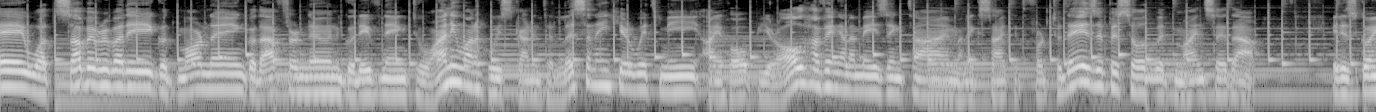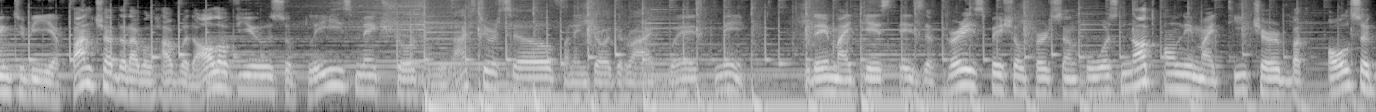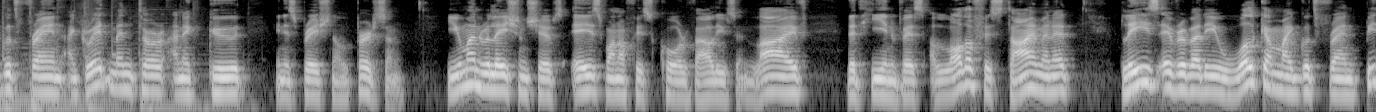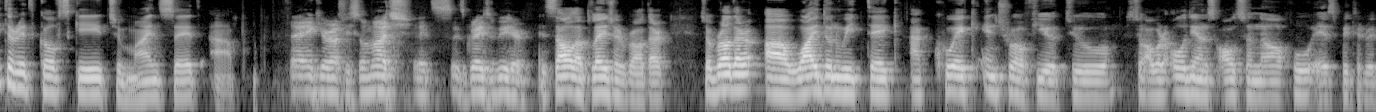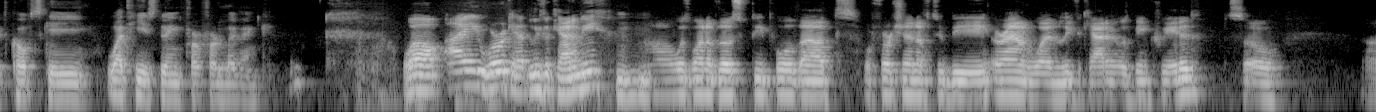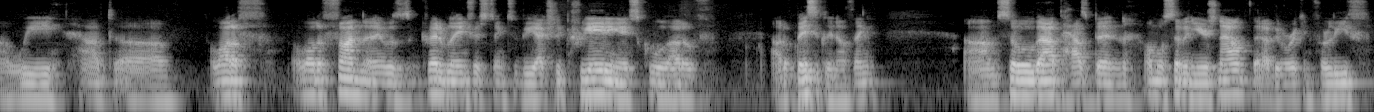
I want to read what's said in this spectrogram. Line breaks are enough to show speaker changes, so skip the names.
Hey, what's up, everybody? Good morning, good afternoon, good evening to anyone who is currently listening here with me. I hope you're all having an amazing time and excited for today's episode with Mindset Up. It is going to be a fun chat that I will have with all of you, so please make sure to relax yourself and enjoy the ride with me. Today, my guest is a very special person who was not only my teacher but also a good friend, a great mentor, and a good inspirational person. Human relationships is one of his core values in life, that he invests a lot of his time in it. Please, everybody, welcome my good friend Peter Rutkowski to Mindset Up.
Thank you, Rafi, so much. It's it's great to be here.
It's all a pleasure, brother. So, brother, uh, why don't we take a quick intro of you to so our audience also know who is Peter Rutkowski, what he's doing for for a living.
Well, I work at Leaf Academy. Mm-hmm. I was one of those people that were fortunate enough to be around when Leaf Academy was being created. So uh, we had uh, a lot of a lot of fun, and it was incredibly interesting to be actually creating a school out of out of basically nothing. Um, so that has been almost seven years now that I've been working for Leaf.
